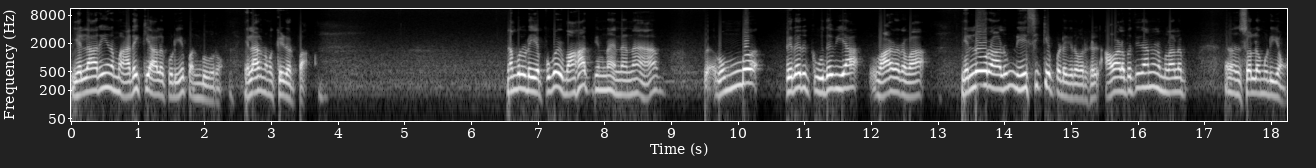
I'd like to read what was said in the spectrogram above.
எல்லாரையும் நம்ம அடக்கி ஆளக்கூடிய பண்பு வரும். எல்லாரும் நம்ம கீழே இருப்பா. நம்மளுடைய புகழ் மகாத்மியம்னா என்னென்னா ரொம்ப பிறருக்கு உதவியாக வாழறவா எல்லோராலும் நேசிக்கப்படுகிறவர்கள். அவளை பற்றி தானே நம்மளால் சொல்ல முடியும்.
